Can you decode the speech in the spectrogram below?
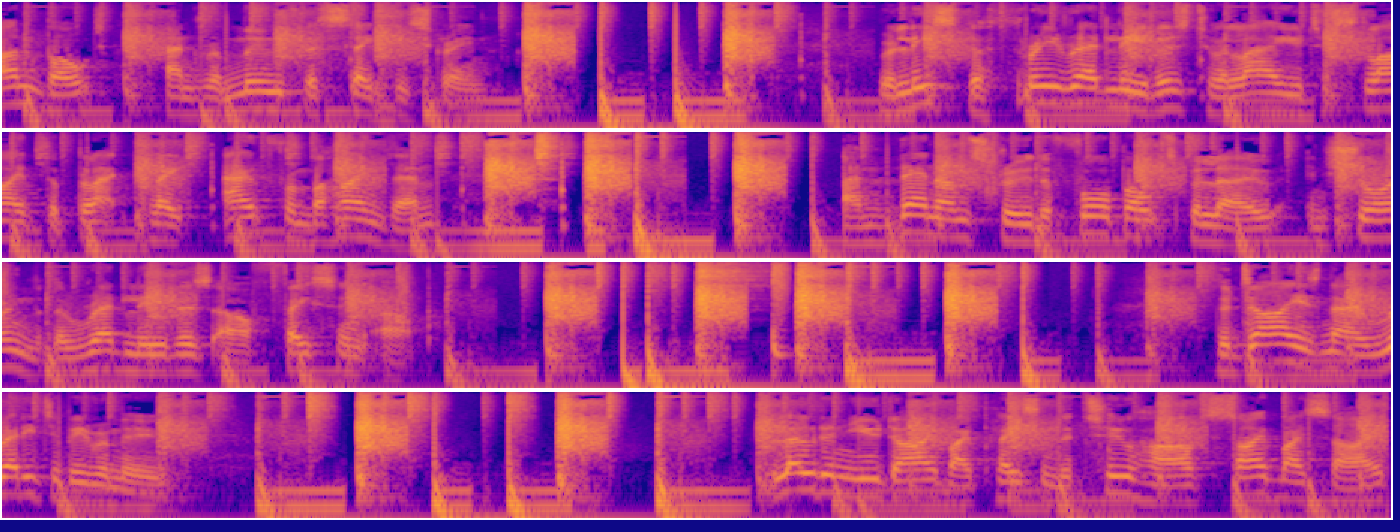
unbolt and remove the safety screen. Release the three red levers to allow you to slide the black plate out from behind them and then unscrew the four bolts below, ensuring that the red levers are facing up. The die is now ready to be removed. Load a new die by placing the two halves side by side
